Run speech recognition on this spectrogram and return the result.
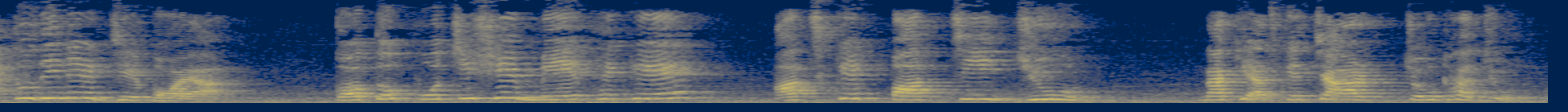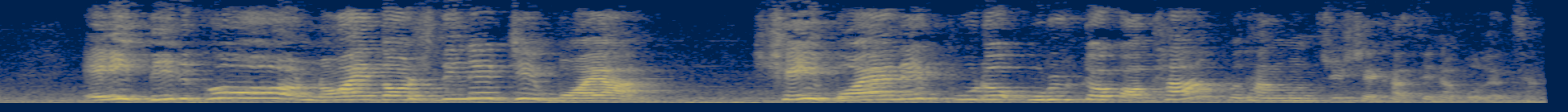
এতদিনের যে বয়ান, গত পঁচিশে মে থেকে আজকে পাঁচই জুন, নাকি আজকে চার, চৌঠা জুন, এই দীর্ঘ নয়, দশ দিনের যে বয়ান সেই বয়ানের পুরো উল্টো কথা প্রধানমন্ত্রী শেখ হাসিনা বলেছেন।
